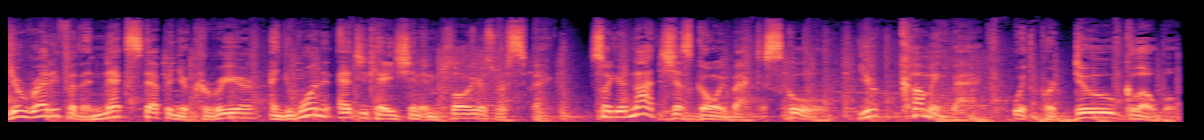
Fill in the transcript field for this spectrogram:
You're ready for the next step in your career and you want an education employers respect. So you're not just going back to school, you're coming back with Purdue Global.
